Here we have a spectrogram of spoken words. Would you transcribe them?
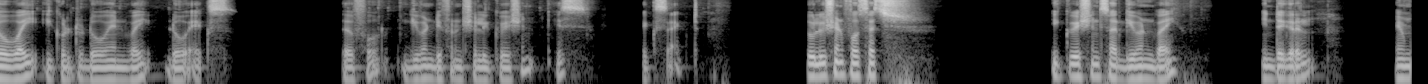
dou y equal to dou n by dou x. Therefore, given differential equation is exact. Solution for such equations are given by integral m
